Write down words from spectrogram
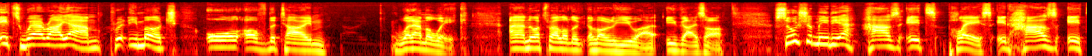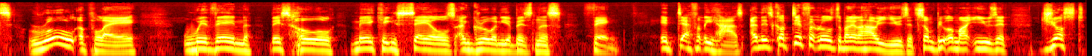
It's where I am pretty much all of the time when I'm awake. And I know that's where a lot of a lot of you are you guys are. Social media has its place. It has its role to play within this whole making sales and growing your business thing. It definitely has. And it's got different rules depending on how you use it. Some people might use it just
